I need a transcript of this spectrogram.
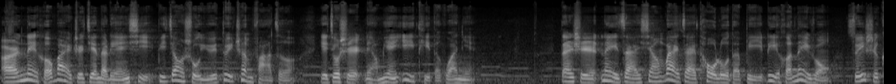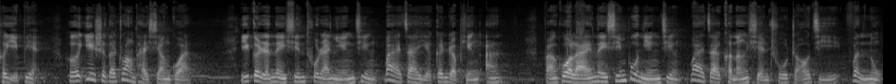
而内和外之间的联系比较属于对称法则，也就是两面一体的观念。但是内在向外在透露的比例和内容随时可以变，和意识的状态相关。一个人内心突然宁静，外在也跟着平安；反过来，内心不宁静，外在可能显出着急、愤怒。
